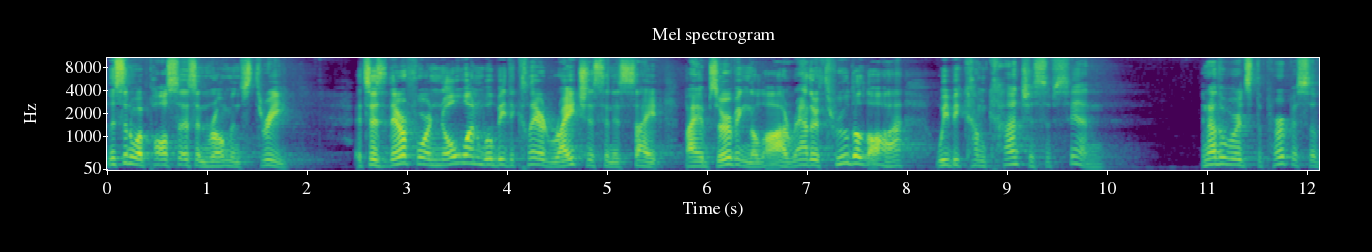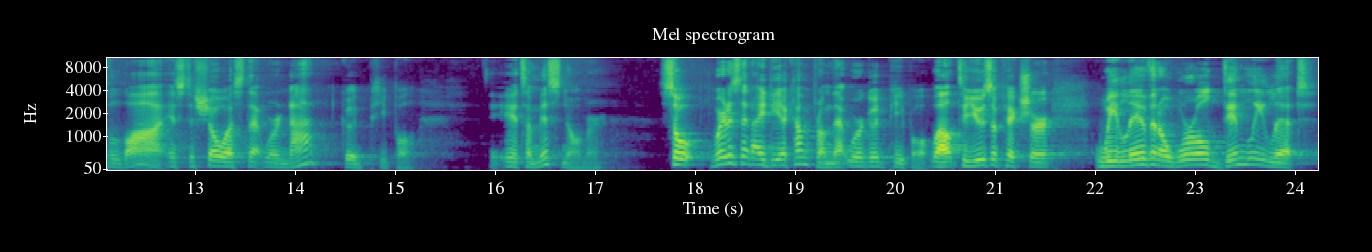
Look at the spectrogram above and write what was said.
Listen to what Paul says in Romans 3. It says, Therefore, no one will be declared righteous in his sight by observing the law. Rather, through the law, we become conscious of sin. In other words, the purpose of the law is to show us that we're not good people. It's a misnomer. So, where does that idea come from that we're good people? Well, to use a picture, we live in a world dimly lit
